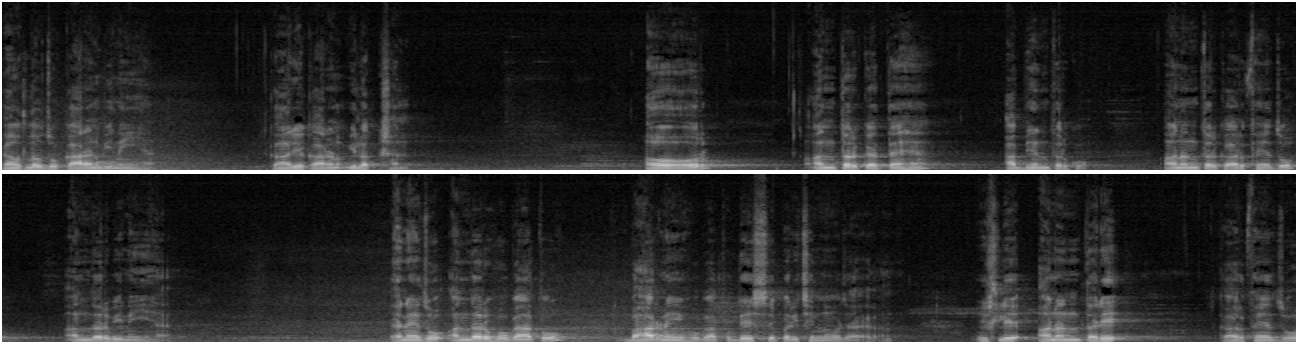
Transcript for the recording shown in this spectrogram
का मतलब जो कारण भी नहीं है। कार्य कारण विलक्षण। और अंतर कहते हैं आभ्यंतर को। अनंतर का अर्थ है जो अंदर भी नहीं है। यानी जो अंदर होगा तो बाहर नहीं होगा तो देश से परिचिन्न हो जाएगा। इसलिए अनंतरे का अर्थ है जो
